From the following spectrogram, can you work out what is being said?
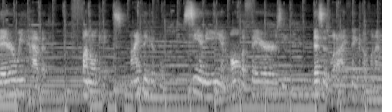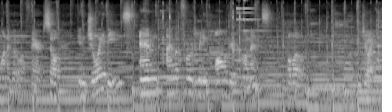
There we have it. Funnel cakes. I think of CNE and all the fairs, and this is what I think of when I want to go to a fair. So enjoy these, and I look forward to reading all of your comments below. Enjoy.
